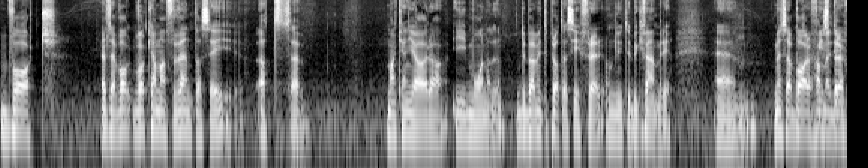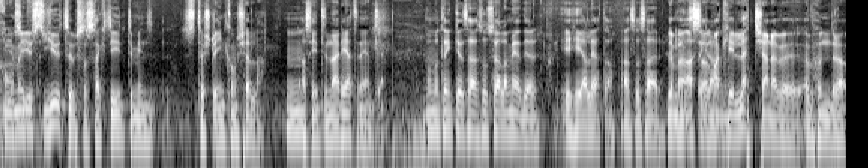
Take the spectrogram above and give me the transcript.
vart, eller så här, vad, vad kan man förvänta sig att så här, man kan göra i månaden? Du behöver inte prata siffror om du inte är bekväm med det. Ehm, men så här, bara för ja, men, det- inspiration. men just YouTube som sagt, det är ju inte min största inkomstkälla. Mm. Alltså inte i närheten egentligen. Om man tänker så här, sociala medier i helhet då? Alltså så här, Ja, men alltså, Instagram. man kan ju lätt tjäna över, över 100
